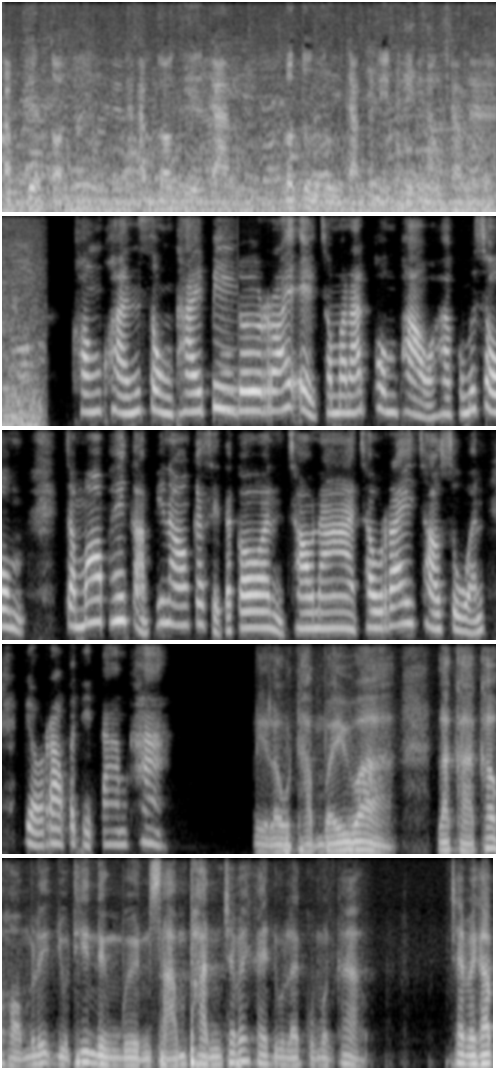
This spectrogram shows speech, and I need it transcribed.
ขับเคลื่อนต่อเนื่องนะครับ ก็คือการลดต้นทุนการผลิตให้พี่น้องชาวนาของขวัญส่งท้ายปีโดยร้อยเอกชมนัทพรหมเผ่าค่ะคุณผู้ชม จะมอบให้กับพี่น้องเกษตรกร ชาวนา ชาวไร่ชาวสวน เดี๋ยวเราไปติดตามค่ะ นี่เราทำไว้ว่าราคาข้าวหอมมะลิอยู่ที่หนึ่งหมื่นสามพันใช่ไหมใครดูแลกรมการข้าว ใช่ไหมครับ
